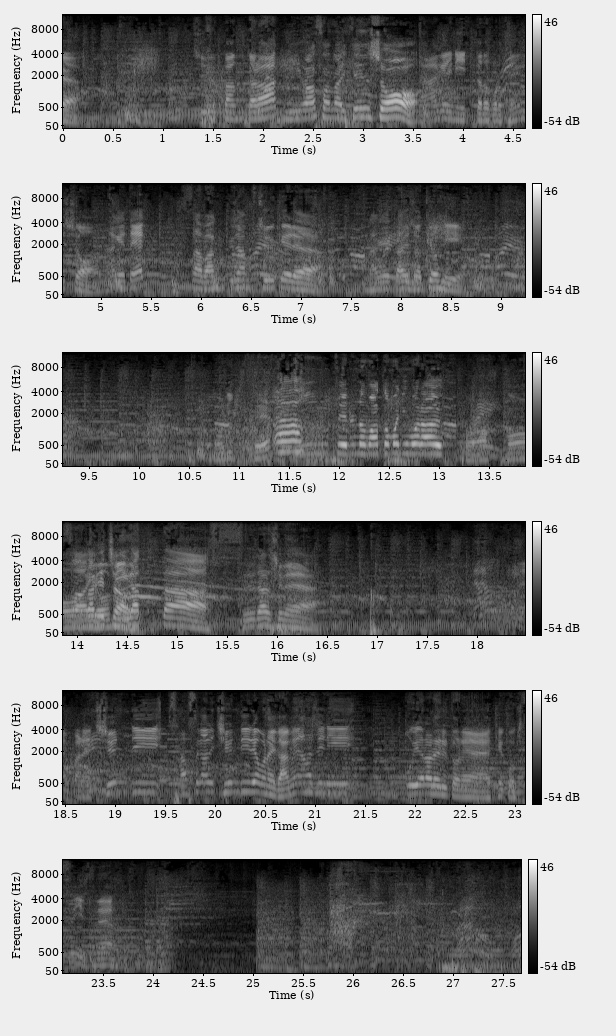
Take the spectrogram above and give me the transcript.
盤から。逃がさない投げに行ったところテンション投げて。さあバックジャンプ中継る投げ解除拒否。乗り切って。あインテルのまともにもらう。ここは読みった。スーダルシムぱねチュンリーさすがにチュンリーでもね画面端に追いやられるとね結構きついんですね。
